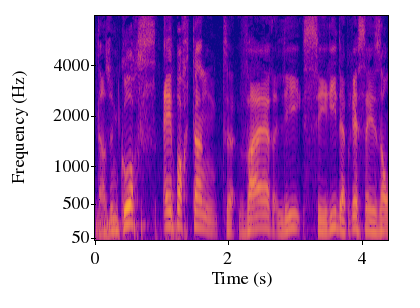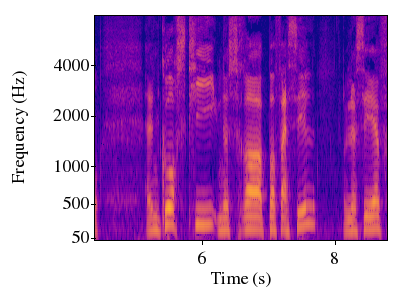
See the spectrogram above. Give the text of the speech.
dans une course importante vers les séries d'après-saison. Une course qui ne sera pas facile, le CF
